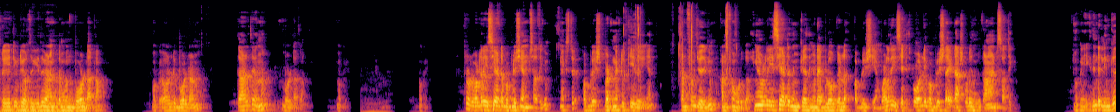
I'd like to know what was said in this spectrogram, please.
ക്രിയേറ്റിവിറ്റി ഓർത്ത് ഇത് വേണമെങ്കിൽ നമുക്കൊന്ന് ബോൾഡ് ആക്കാം. ഓക്കെ ഓൾറെഡി ബോൾഡാണ് താഴത്തെ ഒന്ന് ബോൾഡ് ആക്കാം ഓക്കെ ഓക്കെ ഇത്രേ വളരെ ഈസി ആയിട്ട് പബ്ലിഷ് ചെയ്യാൻ സാധിക്കും. നെക്സ്റ്റ് പബ്ലിഷ് ബട്ടനെ ക്ലിക്ക് ചെയ്ത് കഴിഞ്ഞാൽ കൺഫേം ചോദിക്കും കൺഫേം കൊടുക്കുക. ഇങ്ങനെ വളരെ ഈസി ആയിട്ട് നിങ്ങൾക്ക് നിങ്ങളുടെ ബ്ലോഗുകൾ പബ്ലിഷ് ചെയ്യാം. വളരെ ഈസി ആയിട്ട്. ഇപ്പോൾ ഓൾറെഡി പബ്ലിഷ് ആയി. ഡാഷ്ബോർഡിൽ നിങ്ങൾക്ക് കാണാനായിട്ട് സാധിക്കും. ഓക്കെ ഇതിന്റെ ലിങ്ക്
